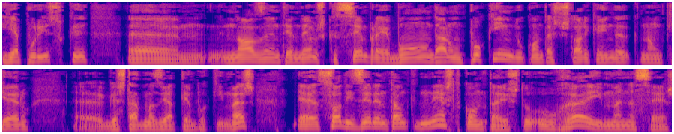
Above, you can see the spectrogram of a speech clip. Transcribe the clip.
E é por isso que uh, nós entendemos que sempre é bom dar um pouquinho do contexto histórico, ainda que não quero uh, gastar demasiado tempo aqui. Mas uh, só dizer então que neste contexto o rei Manassés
